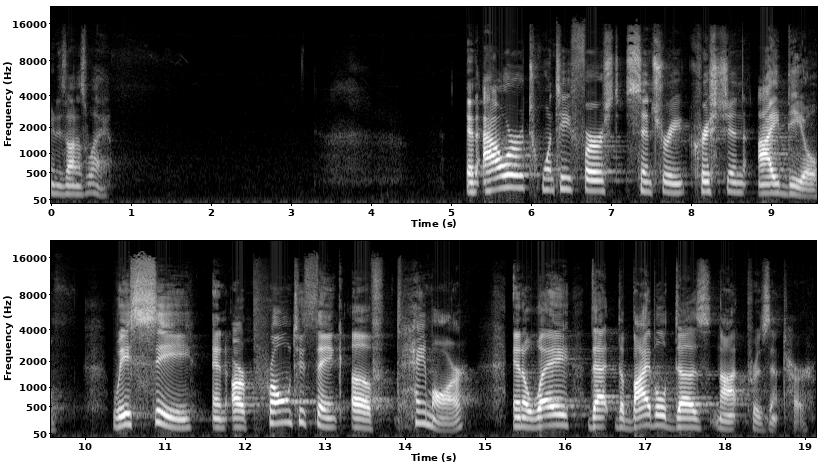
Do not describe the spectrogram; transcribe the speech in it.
And he's on his way. In our 21st century Christian ideal, we see and are prone to think of Tamar in a way that the Bible does not present her.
